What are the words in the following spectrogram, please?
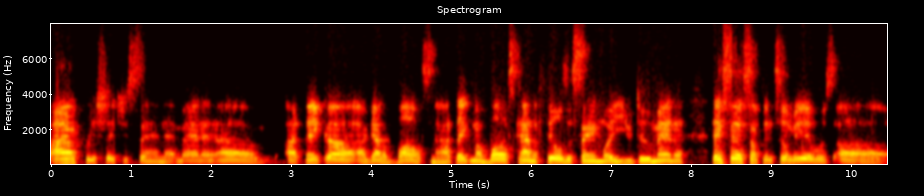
I appreciate you saying that, man. And um, I think uh, I got a boss now. I think my boss kind of feels the same way you do, man. They said something to me. It was, uh,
